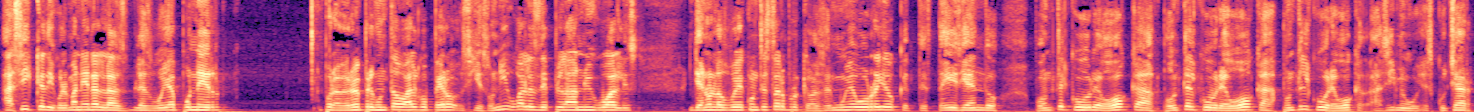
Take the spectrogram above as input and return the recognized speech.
Así que de igual manera las, las voy a poner por haberme preguntado algo, pero si son iguales de plano, iguales, ya no las voy a contestar porque va a ser muy aburrido que te esté diciendo, ponte el cubreboca, ponte el cubreboca, ponte el cubreboca. Así me voy a escuchar.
